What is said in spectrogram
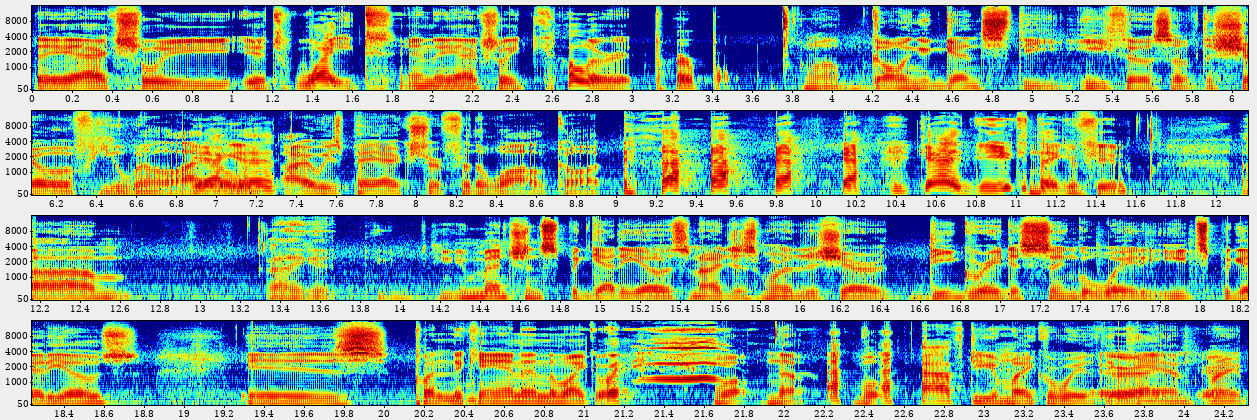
they actually it's white, and they actually color it purple. Well, going against the ethos of the show, if you will, I, always, yeah. I always pay extra for the wild caught. Yeah, you can take a few. Um, I think it, you mentioned SpaghettiOs, and I just wanted to share the greatest single way to eat SpaghettiOs is Putting the can in the microwave. well, no, well after you microwave the Right, can, right. right.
